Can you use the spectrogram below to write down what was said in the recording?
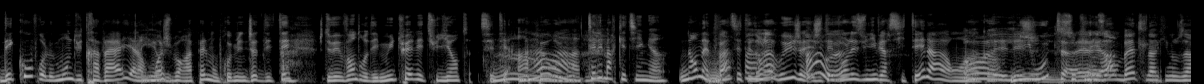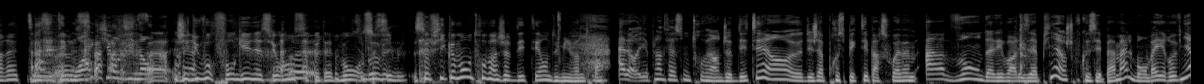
découvrent le monde du travail. Alors, Eh moi, oui. je me rappelle mon premier job d'été, je devais vendre des mutuelles étudiantes. C'était un peu relou. Ah, télémarketing. Non, même pas, c'était dans la rue. J'étais Ah ouais. devant les universités, là, en Oh, les, les- mi-août. ceux qui Euh, nous embêtent là, qui nous arrêtent. Ah, c'était moi. Qui ont dit non Euh, J'ai dû vous refourguer une Ouais, peut-être. Bon, c'est Sophie, comment on trouve un job d'été en 2023 Alors, il y a plein de façons de trouver un job d'été. Hein. Euh, déjà prospecter par soi-même avant d'aller voir les applis. hein. Je trouve que c'est pas mal. Bon, on va y revenir.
